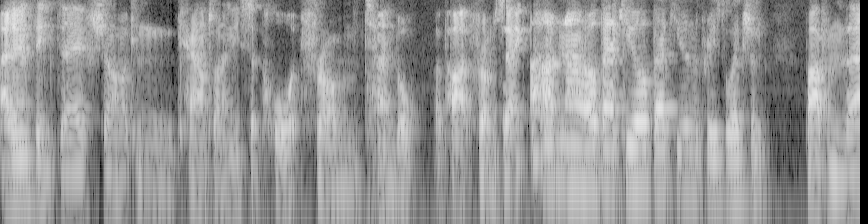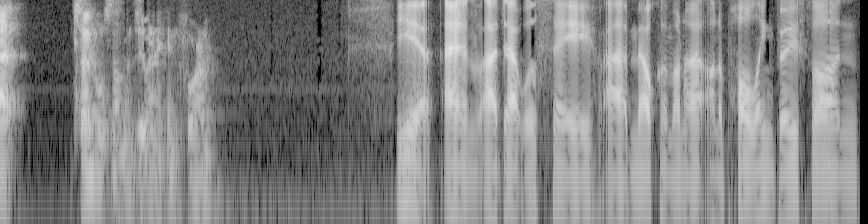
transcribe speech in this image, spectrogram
I don't think Dave Sharma can count on any support from Turnbull apart from saying, "Oh no, I'll back you. I'll back you in the pre-selection." Apart from that, Turnbull's not going to do anything for him. Yeah, and I doubt we'll see uh, Malcolm on a on a polling booth on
